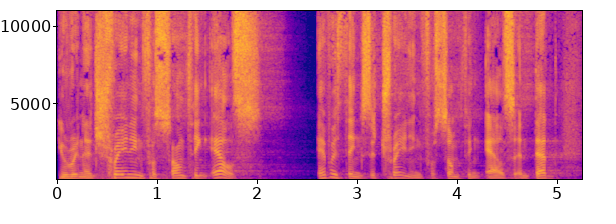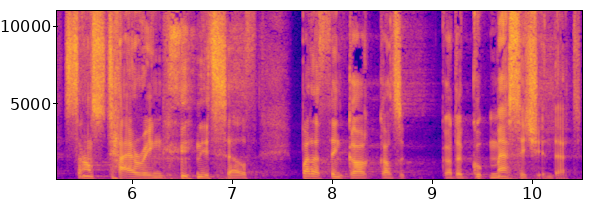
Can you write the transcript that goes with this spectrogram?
You're in a training for something else. Everything's a training for something else. And that sounds tiring in itself. But I think God got a, got a good message in that.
